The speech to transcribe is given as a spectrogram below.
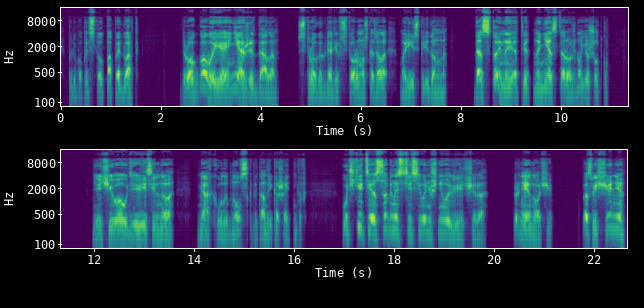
— полюбопытствовал папа Эдуард. — Другого я и не ожидала, — строго глядя в сторону, сказала Мария Спиридоновна. Достойный ответ на неосторожную шутку. — Ничего удивительного, — мягко улыбнулся капитан Рикошетников. — Учтите особенности сегодняшнего вечера, вернее, ночи. Освещение,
